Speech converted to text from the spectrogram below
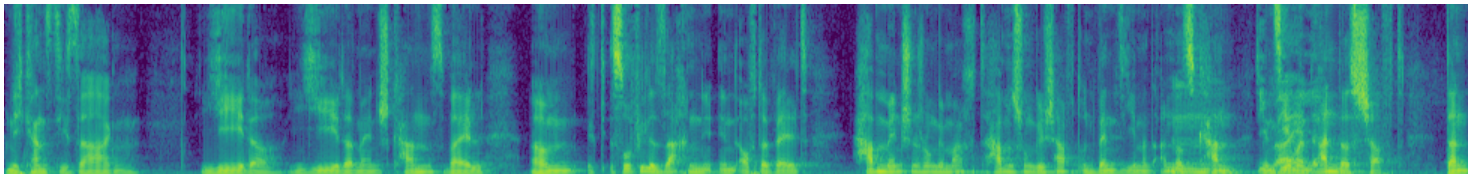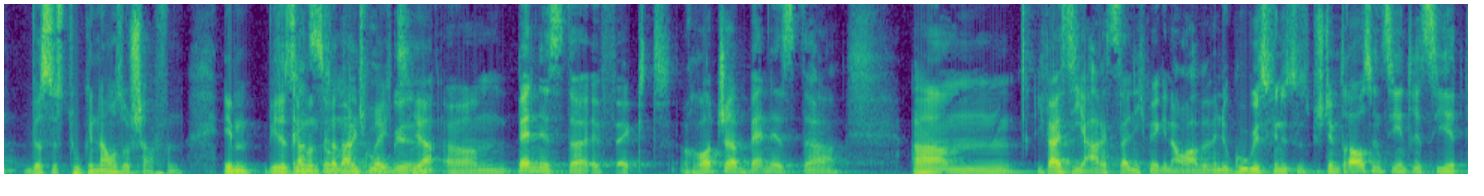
Und ich kann es dir sagen, jeder, jeder Mensch kann es, weil ähm, so viele Sachen in, auf der Welt haben Menschen schon gemacht, haben es schon geschafft. Und wenn jemand anders mm, kann, wenn es jemand anders schafft, dann wirst es du genauso schaffen. Eben, wie der Simon gerade anspricht. Ja. Ähm, Bannister-Effekt. Roger Bannister ähm, ich weiß die Jahreszahl nicht mehr genau, aber wenn du googelst, findest du es bestimmt raus, wenn es dich interessiert.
